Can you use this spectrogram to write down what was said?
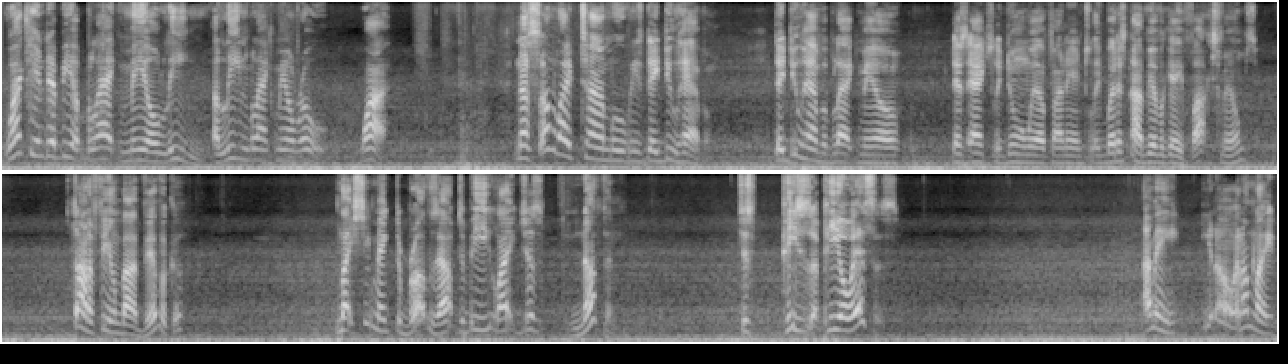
Why can't there be a black male leading, a leading black male role? Why? Now, some Lifetime movies, they do have them. They do have a black male that's actually doing well financially, but it's not Vivica. Fox films. It's not a film by Vivica. Like, she make the brothers out to be like just nothing. Pieces of POSs. I mean, you know, and I'm like,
